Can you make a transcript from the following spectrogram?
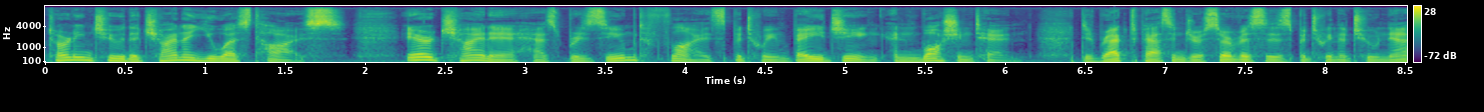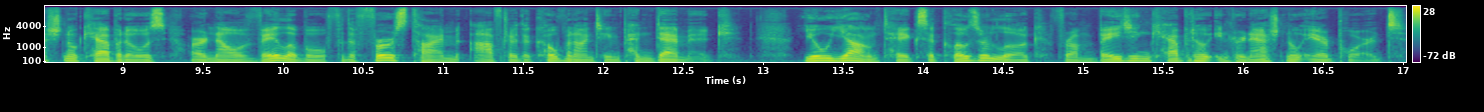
Turning to the China US ties, Air China has resumed flights between Beijing and Washington. Direct passenger services between the two national capitals are now available for the first time after the COVID 19 pandemic. You Yang takes a closer look from Beijing Capital International Airport.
